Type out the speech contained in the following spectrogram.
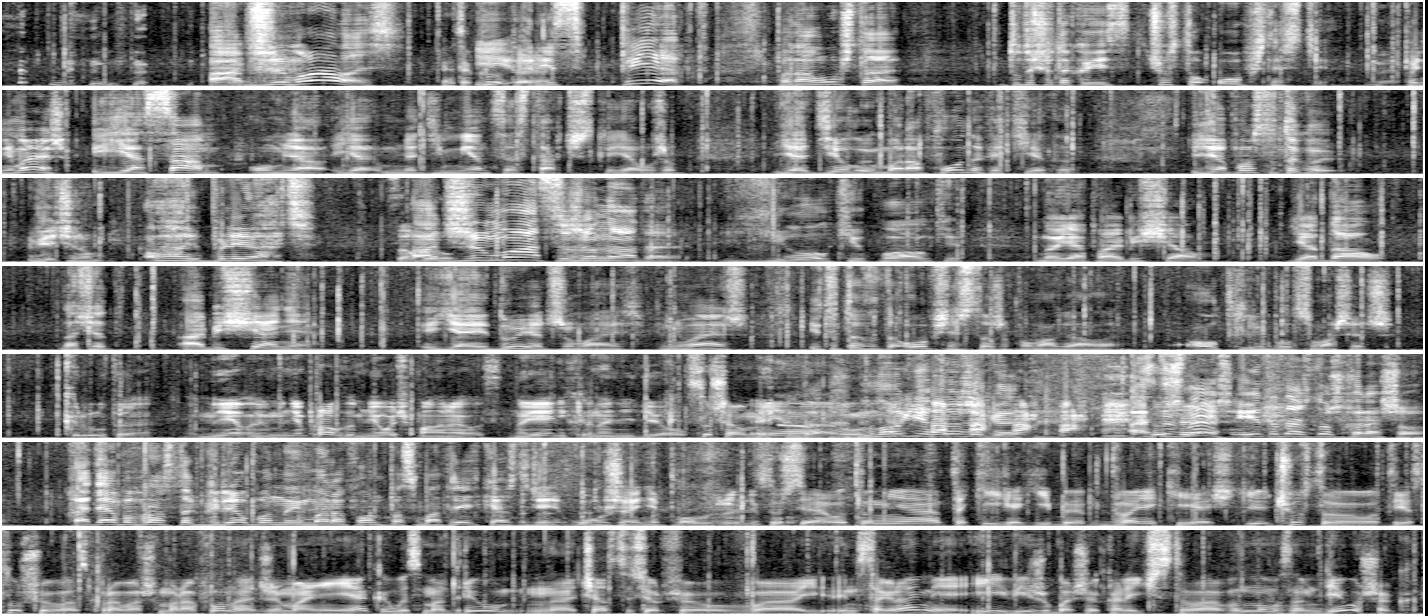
Отжималась. Это И круто. респект, потому что тут еще такое есть чувство общности, понимаешь? И я сам, у меня, я, у меня деменция старческая, я уже, я делаю марафоны какие-то, и я просто такой вечером, ай, блядь, Забыл. отжиматься же надо. Елки-палки. Но я пообещал, я дал, значит, обещание. И я иду и отжимаюсь, понимаешь? И тут эта общность тоже помогала. Отклик был сумасшедший. Круто. Мне, мне правда, мне очень понравилось. Но я ни хрена не делал. Слушай, а у меня... Да. у- Многие тоже говорят. А ты знаешь, и это даже тоже хорошо. Хотя бы просто гребаный марафон посмотреть каждый день уже неплохо. Уже не Слушайте, а вот у меня такие какие бы двоякие чувства, вот я слушаю вас про ваши марафоны, отжимания, я как бы смотрю, м, часто серфю в э, Инстаграме и вижу большое количество, ну, в основном девушек,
